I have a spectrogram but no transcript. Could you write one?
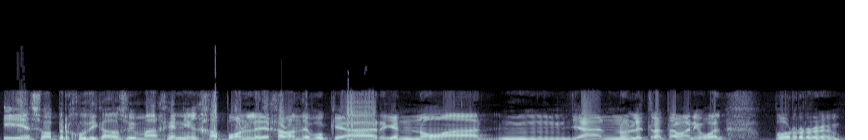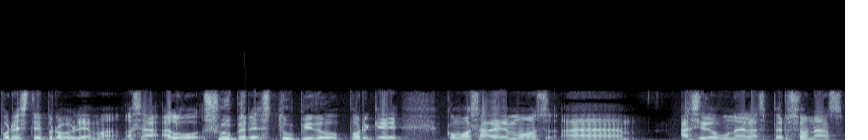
y eso ha perjudicado su imagen y en Japón le dejaron de buquear y en Noah mm, ya no le trataban igual por, por este problema. O sea, algo súper estúpido porque, como sabemos, ah, ha sido una de las personas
